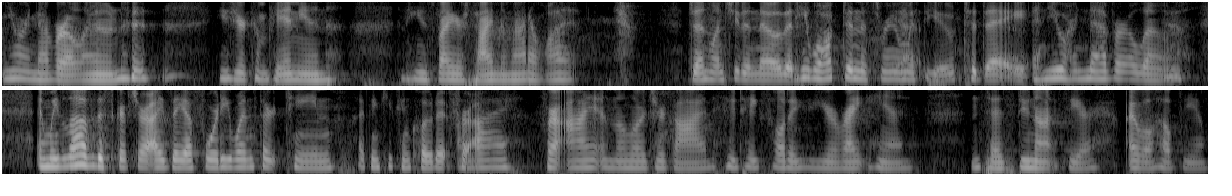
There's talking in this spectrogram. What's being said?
you are never alone. he's your companion, and He's by your side no matter what. Jen wants you to know that He walked in this room yes. with you today, and you are never alone. And we love the scripture, Isaiah 41 13. I think you can quote it for I. For I am the Lord your God, who takes hold of your right hand and says, Do not fear, I will help you.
